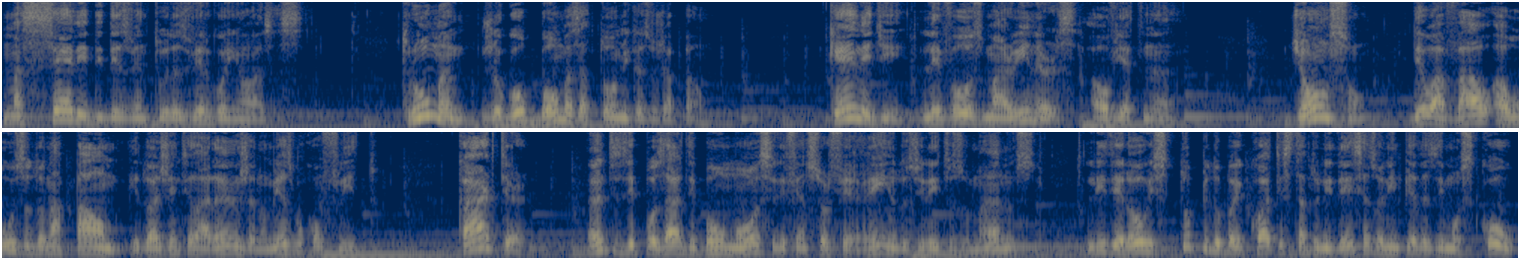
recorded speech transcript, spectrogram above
uma série de desventuras vergonhosas. Truman jogou bombas atômicas no Japão. Kennedy levou os Mariners ao Vietnã. Johnson deu aval ao uso do napalm e do agente laranja no mesmo conflito. Carter, antes de posar de bom moço e defensor ferrenho dos direitos humanos, liderou o estúpido boicote estadunidense às Olimpíadas de Moscou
